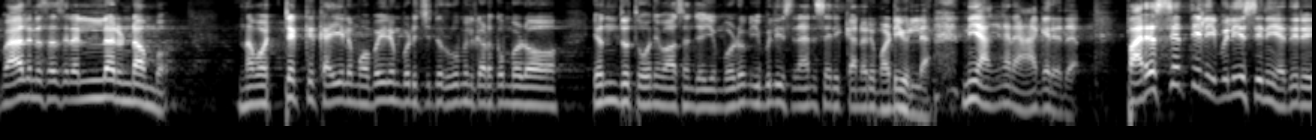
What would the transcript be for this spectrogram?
വാലിന്റെ സസിലെല്ലാവരും ഉണ്ടാകുമ്പോൾ നമ്മൾ ഒറ്റയ്ക്ക് കയ്യിൽ മൊബൈലും പിടിച്ചിട്ട് റൂമിൽ കിടക്കുമ്പോഴോ എന്ത് തോന്നിവാസം ചെയ്യുമ്പോഴും ഇബിലീസിനെ അനുസരിക്കാൻ ഒരു മടിയില്ല നീ അങ്ങനെ ആകരുത്. പരസ്യത്തിൽ ഇബിലീസിന് എതിര്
